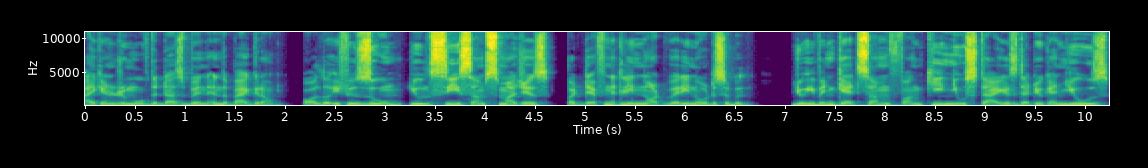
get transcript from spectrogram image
I can remove the dustbin in the background. Although if you zoom, you'll see some smudges, but definitely not very noticeable. You even get some funky new styles that you can use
